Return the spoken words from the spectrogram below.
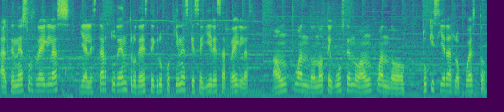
al tener sus reglas y al estar tú dentro de este grupo, tienes que seguir esas reglas, aun cuando no te gusten o aun cuando tú quisieras lo opuesto.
